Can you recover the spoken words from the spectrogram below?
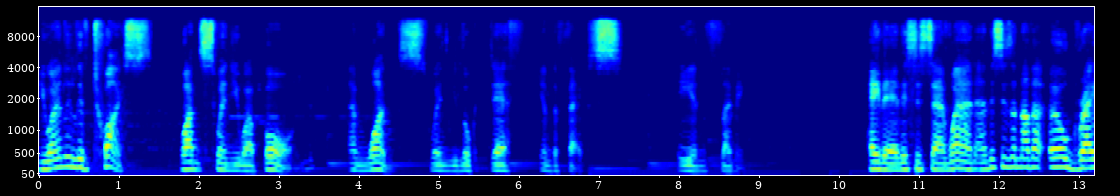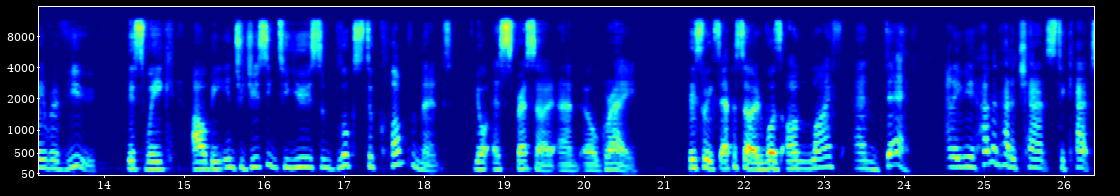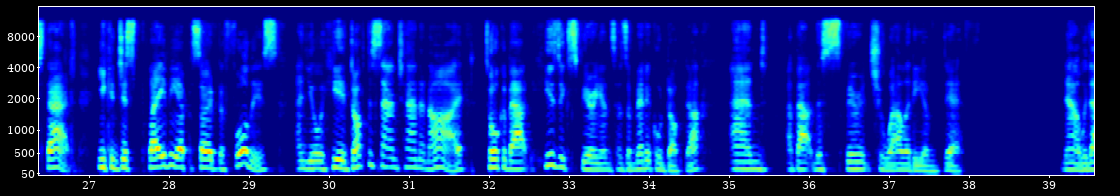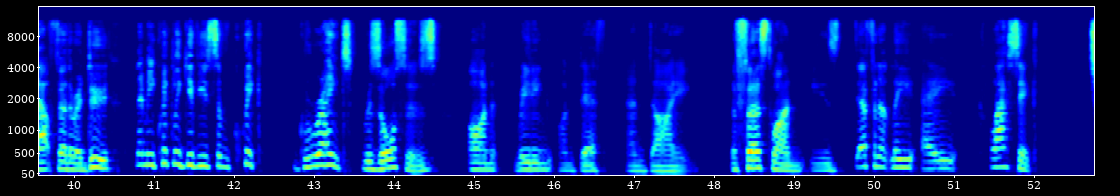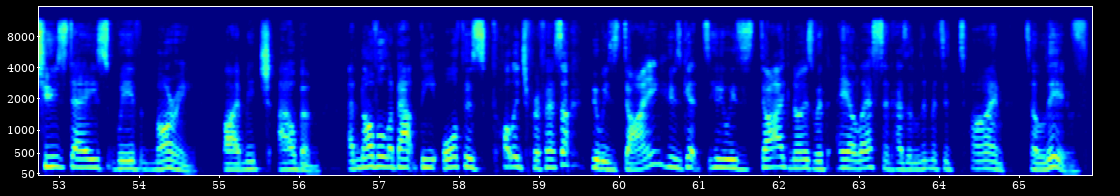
You only live twice once when you are born, and once when you look death in the face. Ian Fleming. Hey there, this is Sam Wan, and this is another Earl Grey review. This week, I'll be introducing to you some books to complement your espresso and Earl Grey. This week's episode was on life and death. And if you haven't had a chance to catch that, you can just play the episode before this and you'll hear Dr. Sam Chan and I talk about his experience as a medical doctor and about the spirituality of death. Now, without further ado, let me quickly give you some quick, great resources on reading on death and dying. The first one is definitely a classic Tuesdays with Morrie by Mitch Albom, a novel about the author's college professor who is dying, who's gets who is diagnosed with ALS and has a limited time to live.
